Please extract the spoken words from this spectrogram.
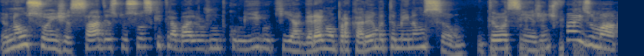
Eu não sou engessada e as pessoas que trabalham junto comigo, que agregam pra caramba, também não são. Então, assim, a gente faz uma,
